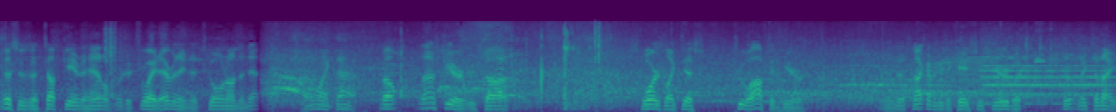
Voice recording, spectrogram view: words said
this is a tough game to handle for Detroit. Everything that's going on the net. I don't like that. Well, last year we saw scores like this too often here. And that's not going to be the case this year, but certainly tonight.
